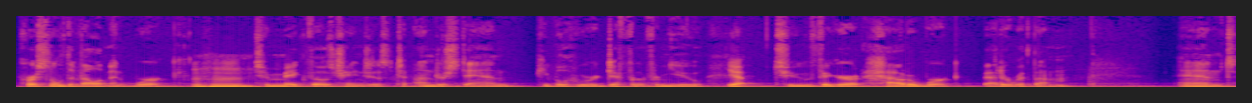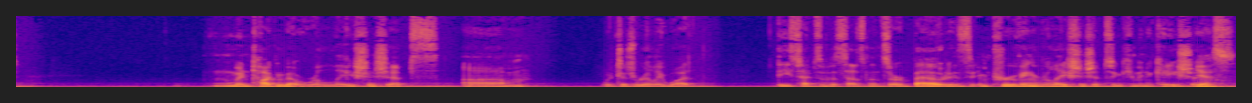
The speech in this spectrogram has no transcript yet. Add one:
personal development work Mm-hmm. to make those changes, to understand people who are different from you, Yep. to figure out how to work better with them. And when talking about relationships, um, which is really what these types of assessments are about, is improving relationships and communication. Yes.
